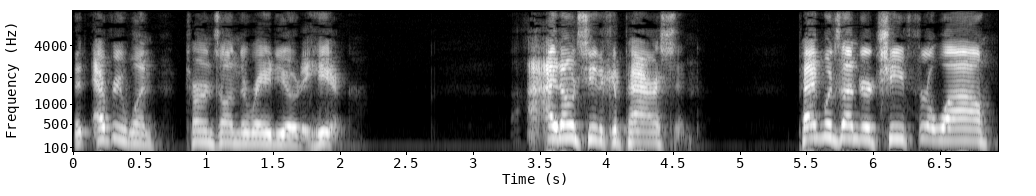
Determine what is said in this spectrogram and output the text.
that everyone turns on the radio to hear. I I don't see the comparison. Penguins underachieved for a while,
